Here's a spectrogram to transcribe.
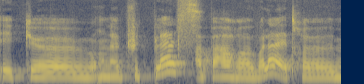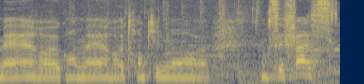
et que on n'a plus de place à part voilà être mère, grand-mère tranquillement. on s'efface.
